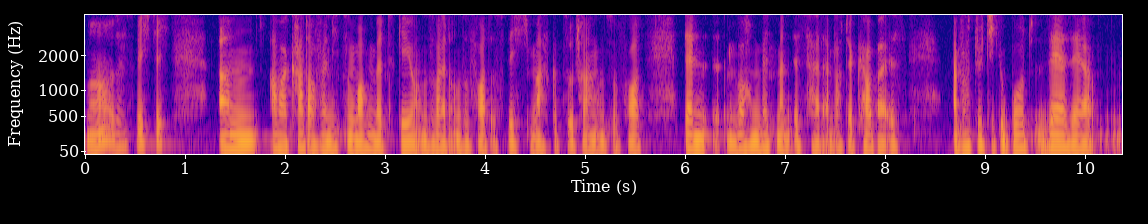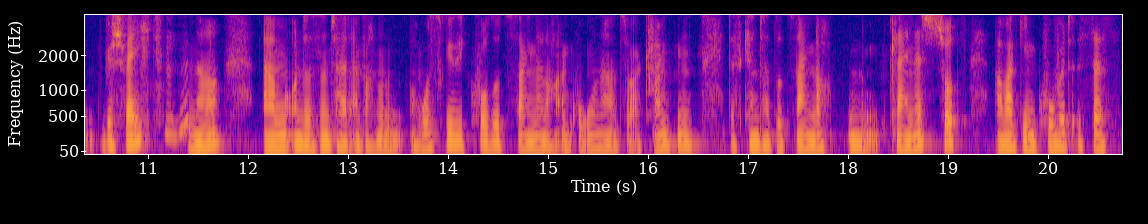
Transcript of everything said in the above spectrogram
ne, das ist wichtig. Ähm, aber gerade auch wenn ich zum Wochenbett gehe und so weiter und so fort, ist wichtig, Maske zu tragen und so fort. Denn im Wochenbett, man ist halt einfach, der Körper ist einfach durch die Geburt sehr, sehr geschwächt. Mhm. Ne? Ähm, und es sind halt einfach ein hohes Risiko, sozusagen dann noch an Corona zu erkranken. Das Kind hat sozusagen noch einen kleinen Nestschutz, aber gegen Covid ist das,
